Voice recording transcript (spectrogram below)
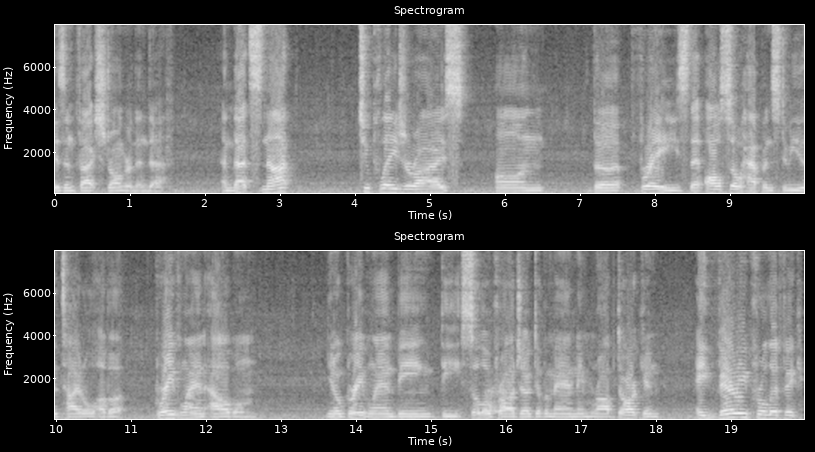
is in fact stronger than death. And that's not to plagiarize on the phrase that also happens to be the title of a Graveland album you know, Graveland being the solo project of a man named Rob Darken, a very prolific,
